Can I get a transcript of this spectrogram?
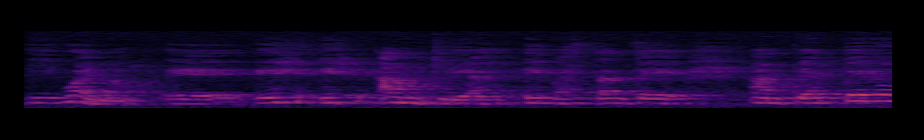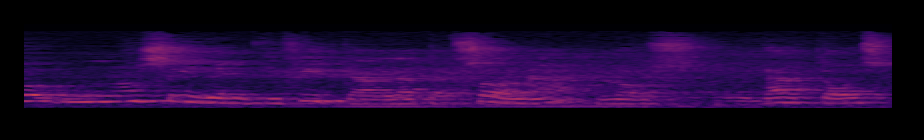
y bueno, eh, es, amplia, es bastante amplia, pero no se identifica a la persona, los datos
